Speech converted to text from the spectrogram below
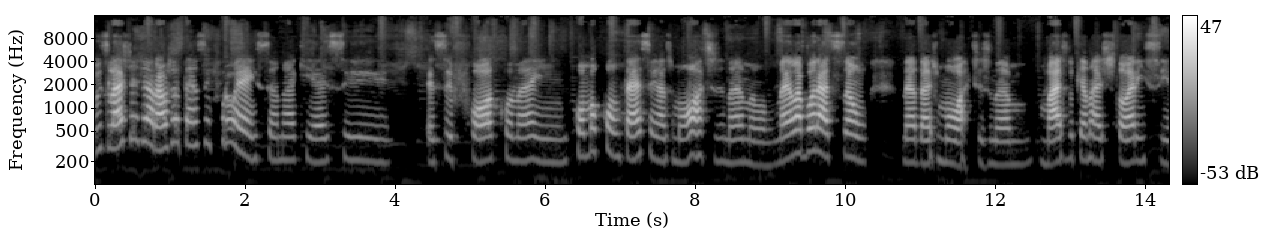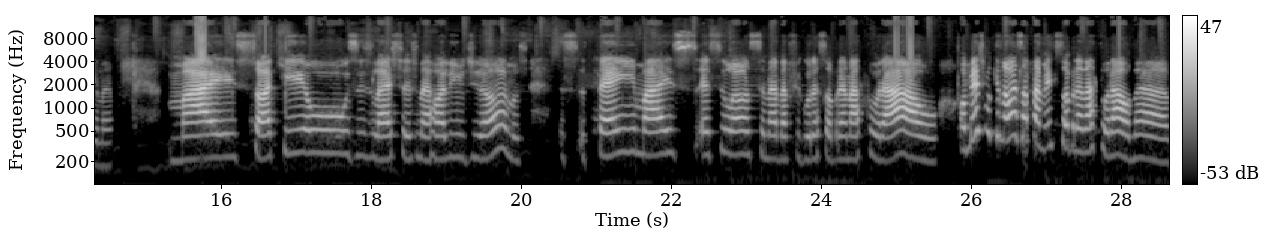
o slash em geral já tem essa influência, né? Que é esse, esse foco, né? Em como acontecem as mortes, né? No, na elaboração né, das mortes, né? Mais do que na história em si, né? Mas só que os slashers né, hollywoodianos tem mais esse lance né, da figura sobrenatural, ou mesmo que não exatamente sobrenatural, né?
